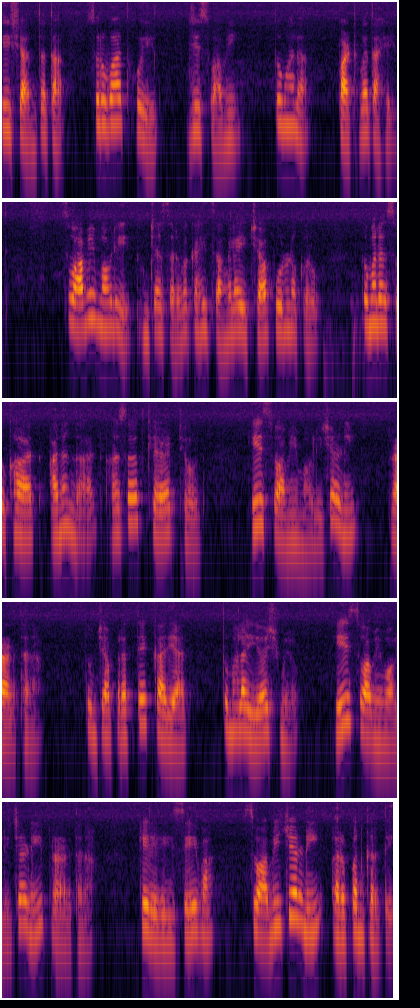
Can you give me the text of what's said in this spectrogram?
ती शांतता सुरुवात होईल जी स्वामी तुम्हाला पाठवत आहेत. स्वामी माऊली तुमच्या सर्व काही चांगल्या इच्छा पूर्ण करो. तुम्हाला सुखात आनंदात हसत खेळत ठेवत. ही स्वामी माऊली चरणी प्रार्थना. तुमच्या प्रत्येक कार्यात तुम्हाला यश मिळो. ही स्वामी माऊली चरणी प्रार्थना. केलेली सेवा स्वामी चरणी अर्पण करते.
